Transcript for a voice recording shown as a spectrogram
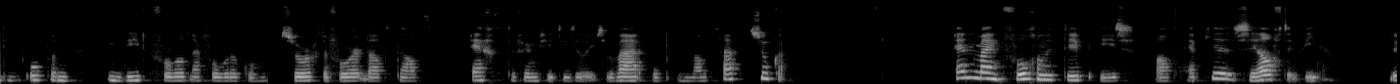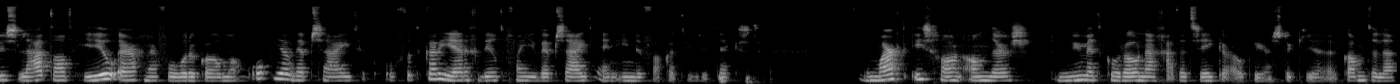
die op een Indeed bijvoorbeeld naar voren komt, zorg ervoor dat dat echt de functietitel is waarop iemand gaat zoeken. En mijn volgende tip is: wat heb je zelf te bieden? Dus laat dat heel erg naar voren komen op je website of het carrièregedeelte van je website en in de vacature tekst. De markt is gewoon anders. Nu met corona gaat het zeker ook weer een stukje kantelen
